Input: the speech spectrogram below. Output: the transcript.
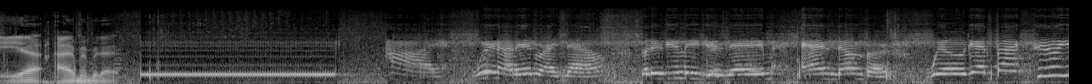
Yeah, I remember that. Hi, we're not in right now, but if you leave your name and number, we'll get back to you.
